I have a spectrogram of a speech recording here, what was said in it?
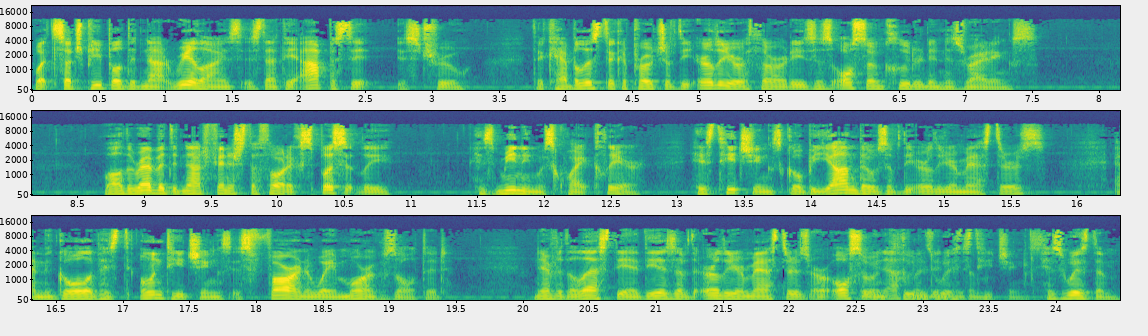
What such people did not realize is that the opposite is true. The Kabbalistic approach of the earlier authorities is also included in his writings. While the Rebbe did not finish the thought explicitly, his meaning was quite clear. His teachings go beyond those of the earlier masters and the goal of his own teachings is far and away more exalted. Nevertheless, the ideas of the earlier masters are also included in his teachings. His wisdom.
